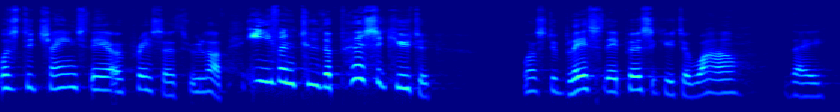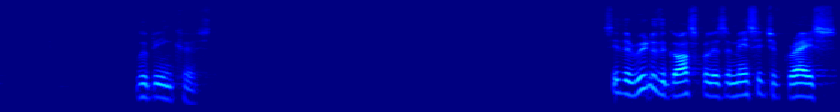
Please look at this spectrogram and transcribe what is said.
was to change their oppressor through love. Even to the persecuted, was to bless their persecutor while they were being cursed. See, the root of the gospel is a message of grace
